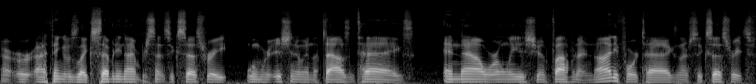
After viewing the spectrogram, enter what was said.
or, or I think it was like 79% success rate when we're issuing a thousand tags, and now we're only issuing 594 tags, and our success rate's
